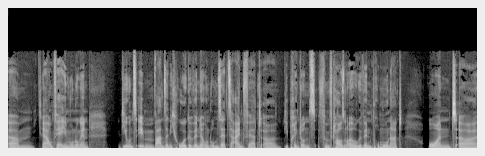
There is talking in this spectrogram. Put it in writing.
ähm, ja, um Ferienwohnungen die uns eben wahnsinnig hohe Gewinne und Umsätze einfährt. Äh, die bringt uns 5000 Euro Gewinn pro Monat und äh,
